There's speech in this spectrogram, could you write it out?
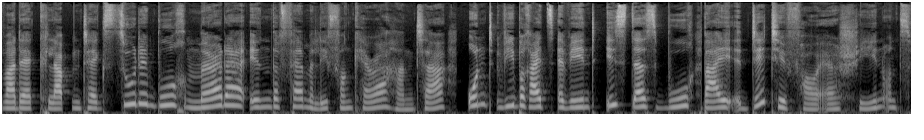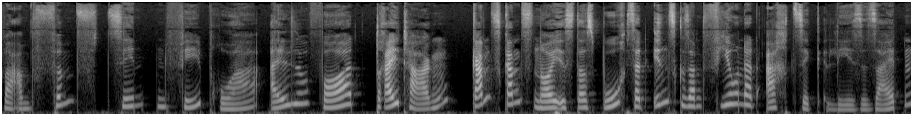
war der Klappentext zu dem Buch Murder in the Family von Kara Hunter. Und wie bereits erwähnt, ist das Buch bei DTV erschienen und zwar am 15. Februar, also vor drei Tagen. Ganz, ganz neu ist das Buch. Es hat insgesamt 480 Leseseiten.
